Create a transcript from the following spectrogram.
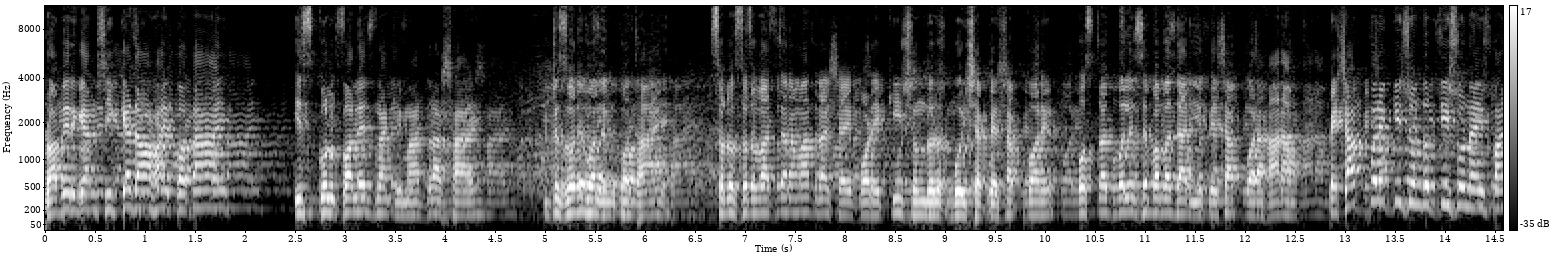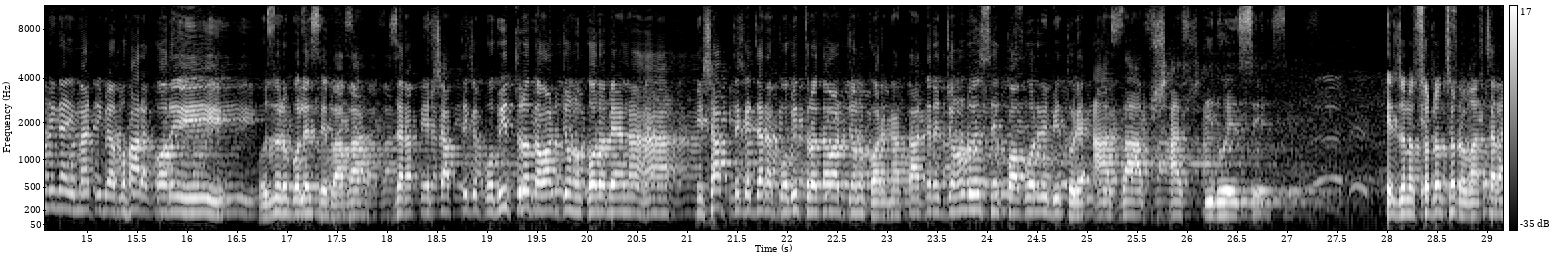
রবের জ্ঞান শিক্ষা দেওয়া হয় কোথায়? স্কুল, কলেজ নাকি মাদ্রাসায়? একটু জোরে বলেন, কোথায়? ছোট ছোট বাচ্চারা মাদ্রাসায় পড়ে, কি সুন্দর বৈশা পেশাব করে। ওস্তাদ বলেছে, বাবা, দাঁড়িয়ে পেশাব করা হারাম। পেশাব করে কি সুন্দর টিস্যু নাই, পানি নাই, মাটি ব্যবহার করে। হুজুর বলেছে, বাবা, যারা পেশাব থেকে পবিত্রতা অর্জন করবে না, পেশাব থেকে যারা পবিত্রতা অর্জন করে না, তাদের জন্য রয়েছে কবরের ভিতরে আজাব শাস্তি রয়েছে। এই জন্য ছোট ছোট বাচ্চারা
